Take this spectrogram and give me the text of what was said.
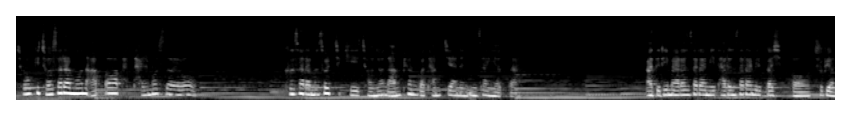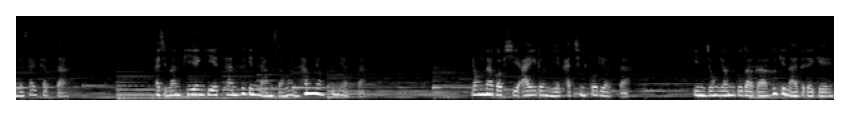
저기 저 사람은 아빠와 닮았어요. 그 사람은 솔직히 전혀 남편과 닮지 않은 인상이었다. 아들이 말한 사람이 다른 사람일까 싶어 주변을 살폈다. 하지만 비행기에 탄 흑인 남성은 한 명뿐이었다. 영락 없이 아이러니에 갇힌 꼴이었다. 인종 연구가가 흑인 아들에게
